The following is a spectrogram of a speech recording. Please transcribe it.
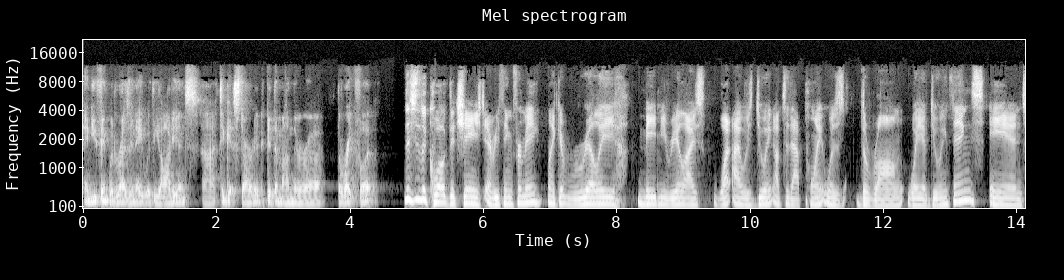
and you think would resonate with the audience uh, to get started, get them on their uh, the right foot? This is the quote that changed everything for me. Like it really made me realize what I was doing up to that point was the wrong way of doing things and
